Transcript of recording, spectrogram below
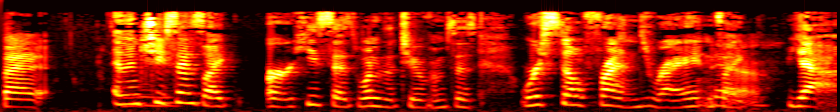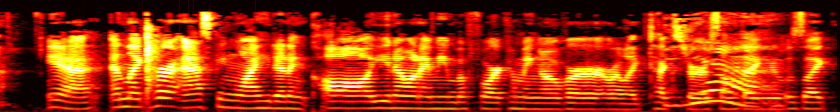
But and then she says like or he says one of the two of them says we're still friends right and it's Yeah. like yeah Yeah, and like her asking why he didn't call, you know what I mean, before coming over or like text her or something. It was like,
